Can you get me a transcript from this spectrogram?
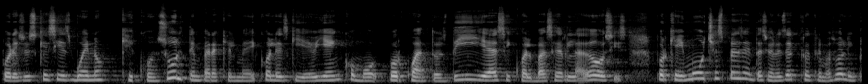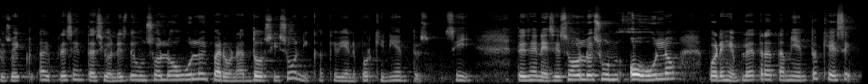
por eso es que sí es bueno que consulten para que el médico les guíe bien como por cuántos días y cuál va a ser la dosis, porque hay muchas presentaciones del clotrimazol, incluso hay, presentaciones de un solo óvulo y para una dosis única que viene por 500, sí. Entonces en ese solo es un óvulo, por ejemplo, de tratamiento que ese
